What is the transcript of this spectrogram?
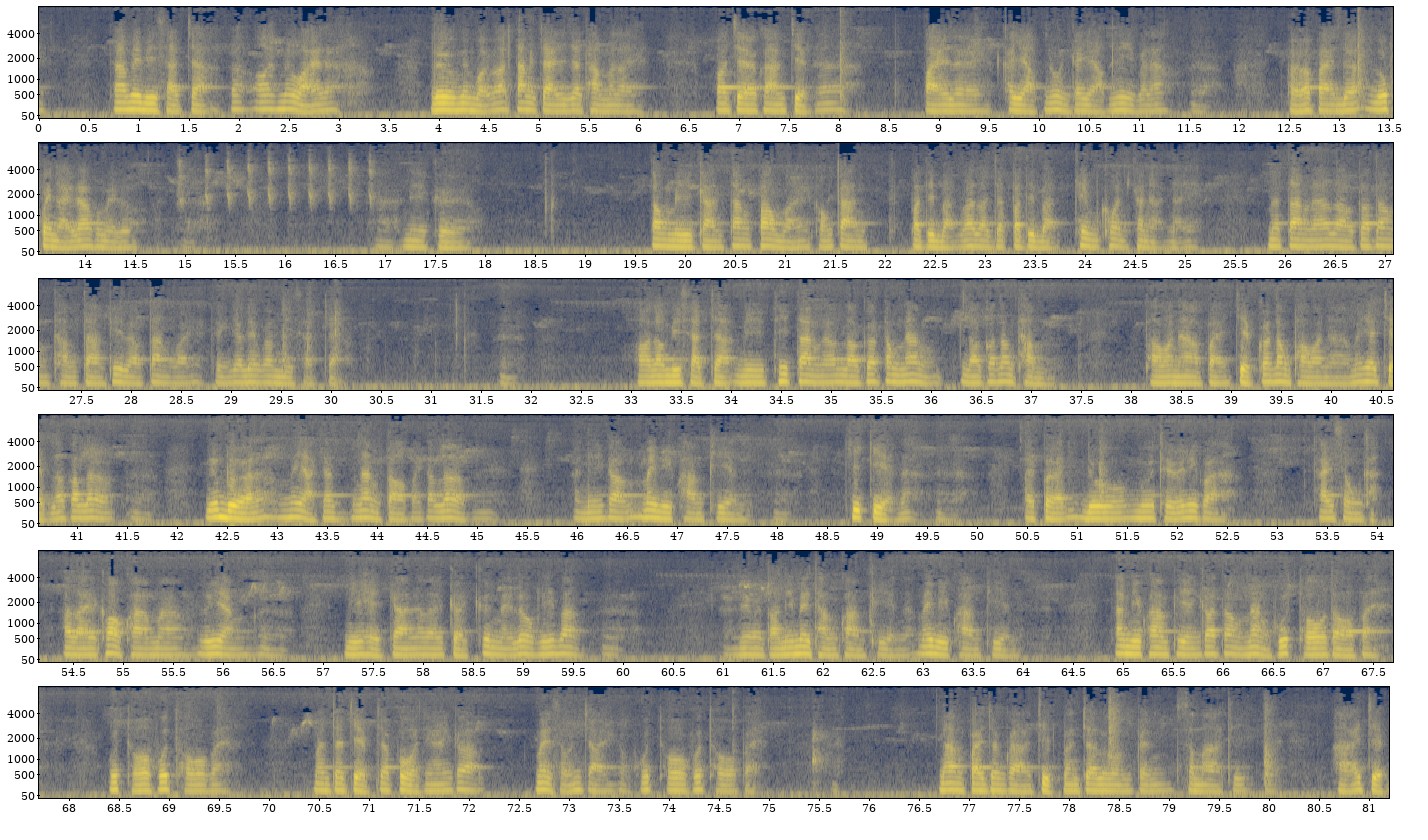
ถ้าไม่มีสัจจะก็อ้อยไม่ไหวแล้วลืมไปหมดว่าตั้งใจจะทำอะไร พอเจอความเจ็บนะไปเลยขยับนู่นขยับนี่ไปแล้วเผลอไปเดลุกไปไหนแล้วก็ไม่รู้นี่คือ ต้องมีการตั้งเป้าหมายของการ ปฏิบัติว่าเราจะปฏิบัติเข้มข้นขนาดไหน เมื่อตั้งแล้วเราก็ต้องทำตามที่เราตั้งไว้ ถึงจะเรียกว่ามีสัจจะพอเรามีสัจจะมีที่ตั้งแล้วเราก็ต้องนั่ง เราก็ต้องทำภาวนาไป เจ็บก็ต้องภาวนา ไม่ใช่เจ็บแล้วก็เลิกหรือเบื่อแล้วไม่อยากจะนั่งต่อไปก็เลิก อันนี้ก็ไม่มีความเพียรขี้เกียจนะ ไปเปิดดูมือถือดีกว่า ใครส่งอะไรข้อความมาหรือยังมีเหตุการณ์อะไรเกิดขึ้นในโลกนี้บ้างเรียกว่าตอนนี้ไม่ทำความเพียรไม่มีความเพียรถ้ามีความเพียรก็ต้องนั่งพุทโธต่อไป พุทโธพุทโธไป มันจะเจ็บจะปวดยังไงก็ไม่สนใจก็พุทโธพุทโธไป นั่งไปจนกว่าจิตมันจะรวมเป็นสมาธิ หายเจ็บ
